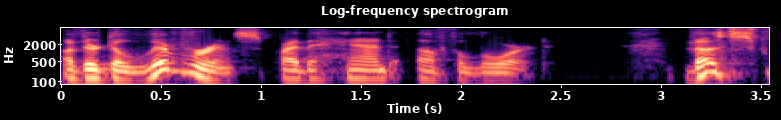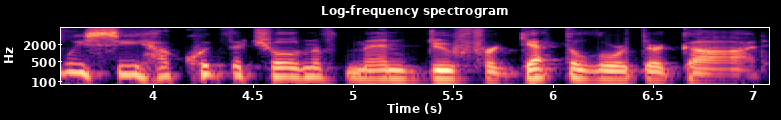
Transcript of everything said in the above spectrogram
of their deliverance by the hand of the Lord. Thus we see how quick the children of men do forget the Lord their God,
